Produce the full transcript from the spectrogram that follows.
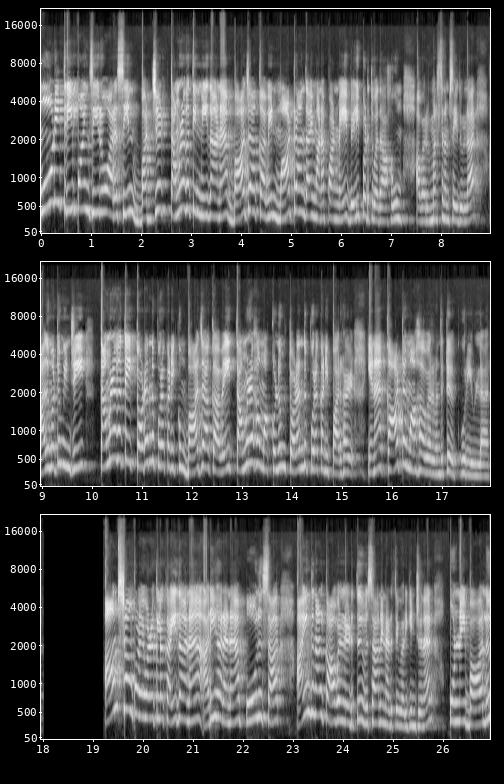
மோடி த்ரீ பாயிண்ட் ஜீரோ அரசின் பட்ஜெட் தமிழகத்தின் மீதான பாஜகவின் மாற்றாந்தாய் மனப்பான்மையை வெளிப்படுத்துவதாகவும் அவர் விமர்சனம் செய்துள்ளார். அது மட்டுமின்றி தமிழகத்தை தொடர்ந்து புறக்கணிக்கும் பாஜகவை தமிழக மக்களும் தொடர்ந்து புறக்கணிப்பார்கள் என காட்டமாக அவர் வந்துட்டு கூறியுள்ளார். ஆம்ஸ்டாங் கொலை வழக்கில் கைதான ஹரிஹரனை போலீசார் ஐந்து நாள் காவல் எடுத்து விசாரணை நடத்தி வருகின்றனர். பொன்னை பாலு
